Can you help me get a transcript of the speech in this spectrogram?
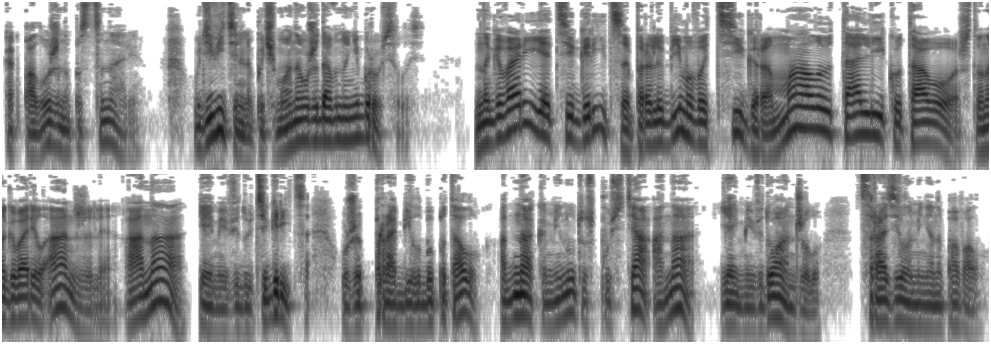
как положено по сценарию. Удивительно, почему она уже давно не бросилась. Наговори я тигрице про любимого тигра малую талику того, что наговорил Анжеле, она, я имею в виду тигрица, уже пробила бы потолок. Однако минуту спустя она, я имею в виду Анжелу, сразила меня на повал.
